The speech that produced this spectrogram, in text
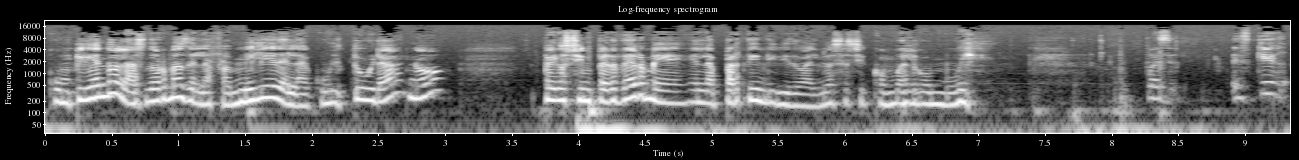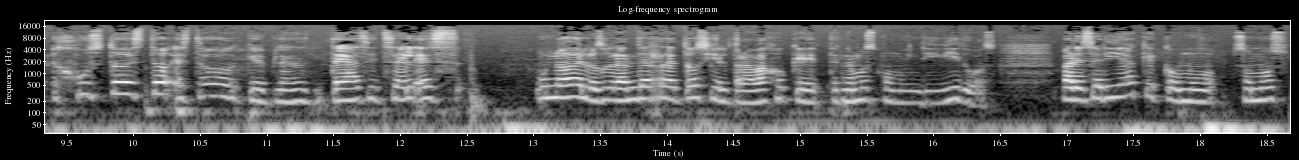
cumpliendo las normas de la familia y de la cultura, ¿no? Pero sin perderme en la parte individual, ¿no? Es así como algo muy... Pues es que justo esto, esto que planteas, Itzel, es uno de los grandes retos y el trabajo que tenemos como individuos. Parecería que como somos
